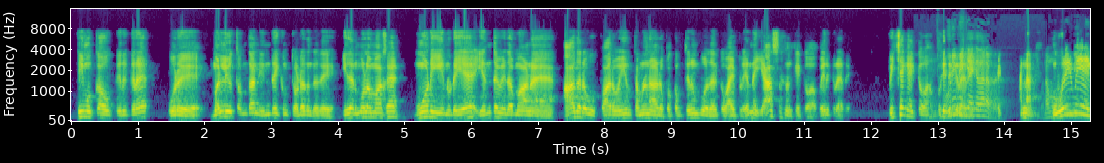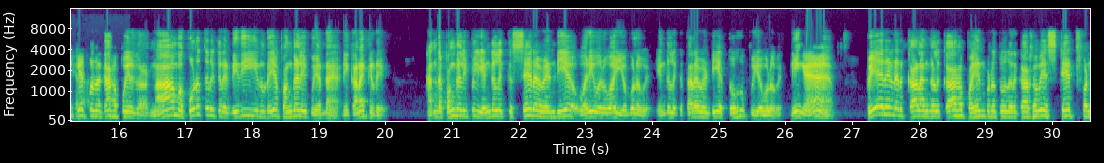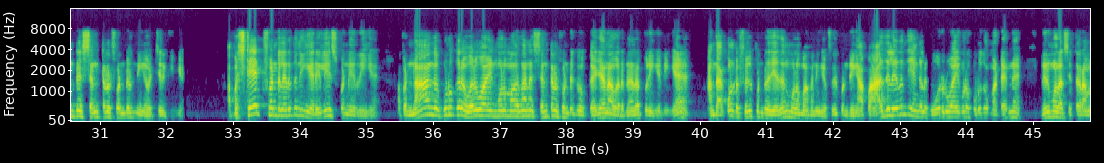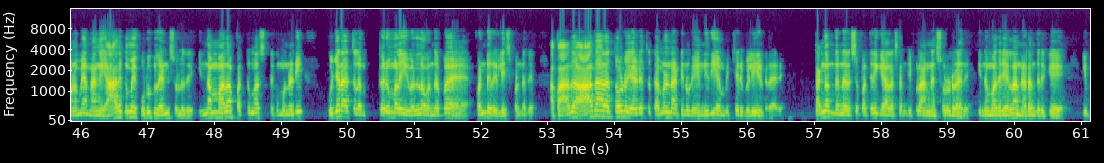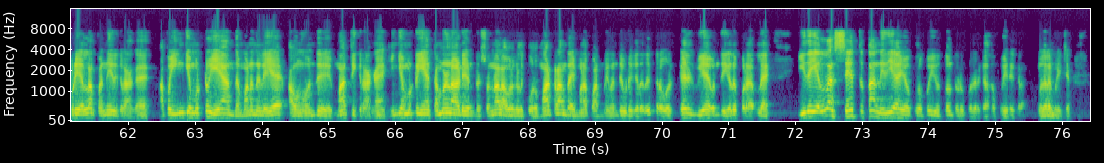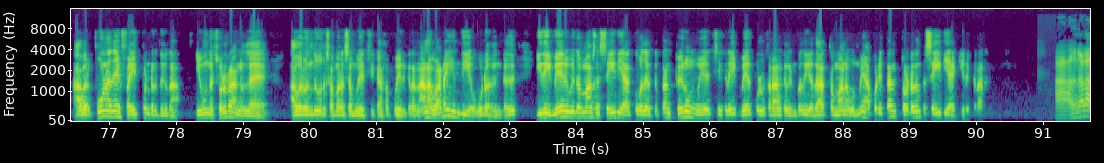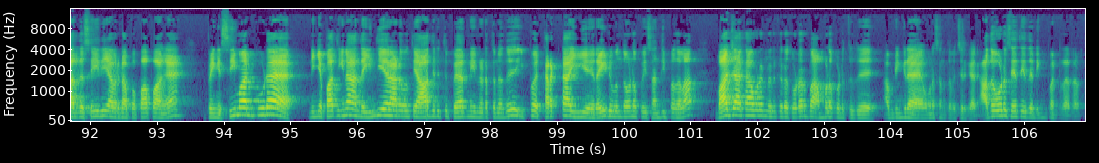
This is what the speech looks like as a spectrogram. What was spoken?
திமுகவுக்கு இருக்கிற ஒரு மல்யுத்தம் தான் இன்றைக்கும் தொடர்ந்தது. இதன் மூலமாக மோடியினுடைய எந்த விதமான ஆதரவு பார்வையும் தமிழ்நாடு பக்கம் திரும்புவதற்கு வாய்ப்பில்லை என்ன யாசகம் கேட்கவா போயிருக்கிறாரு. பிச்சை கேட்கவா போயிருக்கிறாரு. உரிமையை. கேட்பதற்காக போயிருக்கிறோம் நாம கொடுத்திருக்கிற நிதியினுடைய பங்களிப்பு என்ன? நீ கணக்கிடு. அந்த பங்களிப்பில் எங்களுக்கு சேர வேண்டிய வரி வருவாய் எவ்வளவு? எங்களுக்கு தர வேண்டிய தொகுப்பு எவ்வளவு? நீங்க பேரிடர் காலங்களுக்காக பயன்படுத்துவதற்காகவே ஸ்டேட் ஃபண்டு சென்ட்ரல் ஃபண்டு நீங்க வச்சிருக்கீங்க. அப்ப ஸ்டேட் ஃபண்ட்ல இருந்து நீங்க ரிலீஸ் பண்ணிடுறீங்க. அப்ப நாங்க கொடுக்குற வருவாயின் மூலமாக தானே சென்ட்ரல் ஃபண்டுக்கு கஜானாவை நிரப்புறீங்க நீங்க. அந்த அக்கௌண்ட்டை ஃபில் பண்றது எதன் மூலமாக நீங்க ஃபில் பண்றீங்க? அப்ப அதுல இருந்து எங்களுக்கு ஒரு ரூபாய் கூட கொடுக்க மாட்டேன்னு நிர்மலா சீதாராமனமே நாங்க யாருக்குமே கொடுக்கலன்னு சொல்லுது. இந்த அம்மா தான் பத்து மாசத்துக்கு முன்னாடி குஜராத்ல பெருமழை வெள்ளம் வந்தப்ப ஃபண்டு ரிலீஸ் பண்ணது. அப்ப அது ஆதாரத்தோடு எடுத்து தமிழ்நாட்டினுடைய நிதி அமைச்சர் வெளியிடுறாரு. தங்கம் தென்னரசு பத்திரிகையாளர் சந்திப்புல அண்ணன் சொல்றாரு இந்த மாதிரி எல்லாம் நடந்திருக்கு இப்படி எல்லாம் பண்ணியிருக்கிறாங்க. அப்ப இங்க மட்டும் ஏன் அந்த மனநிலையை அவங்க வந்து மாத்திக்கிறாங்க? இங்க மட்டும் ஏன் தமிழ்நாடு என்று சொன்னால் அவர்களுக்கு ஒரு மாற்றாந்தாய் மனப்பான்மை வந்து விடுகிறதுங்கிற ஒரு கேள்வியை வந்து எழுப்புறாருல. இதையெல்லாம் சேர்த்து தான் நிதி ஆயோக்ல போய் யுத்தம் தொடுப்பதற்காக போயிருக்கிறார் முதலமைச்சர். அவர் போனதே ஃபைட் பண்றதுக்கு தான் இவங்க சொல்றாங்கல்ல அவர் வந்து ஒரு சமரச முயற்சிக்காக போயிருக்கிறார். ஆனா வட இந்திய ஊடகங்கள் இதை வேறு விதமாக செய்தியாக்குவதற்குத்தான் பெரும் முயற்சிகளை மேற்கொள்கிறார்கள் என்பது யதார்த்தமான உண்மை. அப்படித்தான் தொடர்ந்து செய்தியாக்கி இருக்கிறார்கள். ஆஹ் அதனால அந்த செய்தியை அவர்கள் அப்ப பார்ப்பாங்க. இப்ப இங்க சீமான் கூட நீங்க பாத்தீங்கன்னா அந்த இந்திய ராணுவத்தை ஆதரித்து பேரணி நடத்தினது இப்ப கரெக்டா ரைடு வந்தோடனே போய் சந்திப்பதெல்லாம் பாஜகவுடன் இருக்கிற தொடர்பை அம்பலப்படுத்துது அப்படிங்கிற விமர்சனத்தை வச்சிருக்காரு. அதோடு சேர்த்து இதை லிங்க் பண்றாரு அவர்.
